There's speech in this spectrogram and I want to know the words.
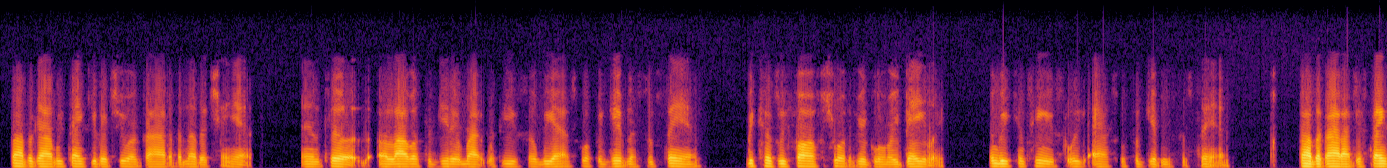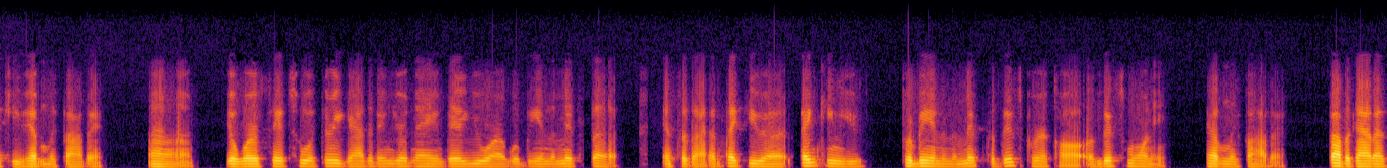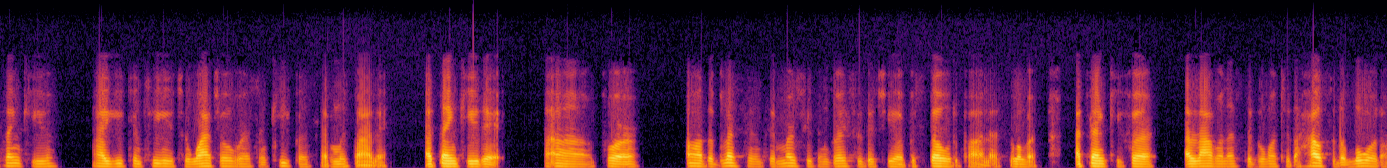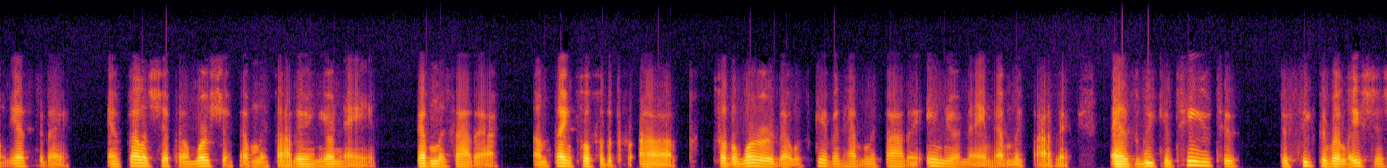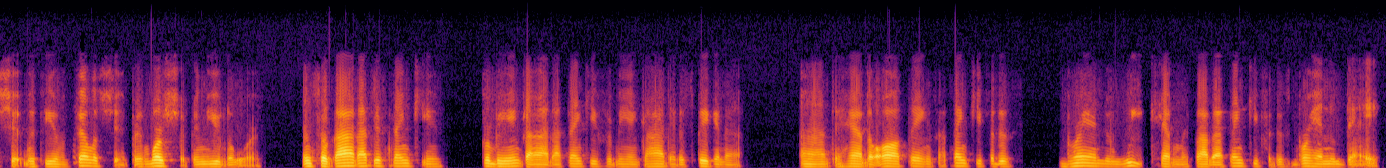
Father God, we thank you that you are God of another chance and to allow us to get it right with you. So we ask for forgiveness of sin because we fall short of your glory daily. And we continuously ask for forgiveness of sin. Father God, I just thank you, Heavenly Father. Uh, your word said two or three gathered in your name, there you are, will be in the midst of. And so, God, I'm thank you, uh, thanking you for being in the midst of this prayer call of this morning, Heavenly Father. Father God, I thank you how you continue to watch over us and keep us, Heavenly Father. I thank you that uh, for all the blessings and mercies and graces that you have bestowed upon us, Lord. I thank you for allowing us to go into the house of the Lord on yesterday and fellowship and worship, Heavenly Father, in your name. Heavenly Father, I'm thankful for the uh, for the word that was given, Heavenly Father, in your name, Heavenly Father, as we continue to to seek the relationship with you and fellowship and worship in you, Lord. And so, God, I just thank you for being God. I thank you for being God that is big enough uh, to handle all things. I thank you for this brand new week, Heavenly Father. I thank you for this brand new day,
